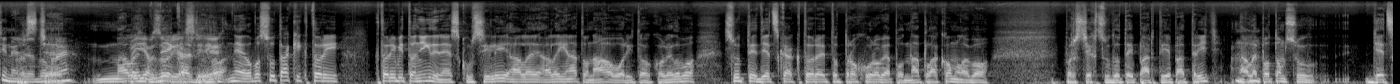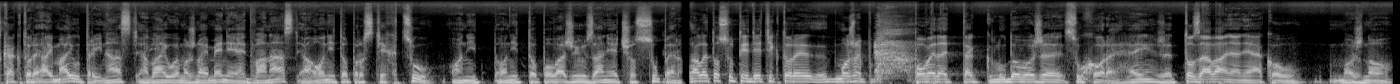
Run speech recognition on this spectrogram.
Tínedžer, dobre. no, ale nie každý. asi, nie? nie, lebo sú takí, ktorí, ktorí by to nikdy neskúsili, ale, ale ich na to nahovorí to okolie. Lebo sú tie decka, ktoré to trochu robia pod natlakom, lebo proste chcú do tej partie patriť. Mhm. Ale potom sú decka, ktoré aj majú 13 a majú možno aj menej aj 12 a oni to proste chcú. Oni, oni to považujú za niečo super. Ale to sú tie deti, ktoré môžeme povedať tak ľudovo, že sú choré. Hej? Že to zaváňa nejakou možno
